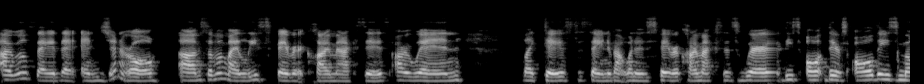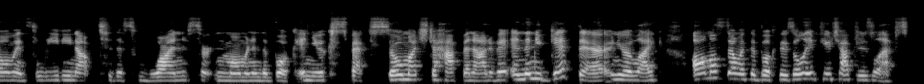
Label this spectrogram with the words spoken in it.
I will say that in general, um, some of my least favorite climaxes are when, like Dave's saying about one of his favorite climaxes, where these all there's all these moments leading up to this one certain moment in the book, and you expect so much to happen out of it, and then you get there and you're like almost done with the book. There's only a few chapters left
